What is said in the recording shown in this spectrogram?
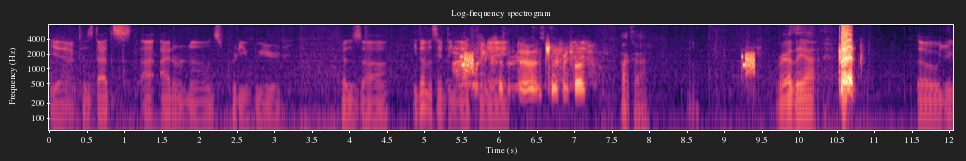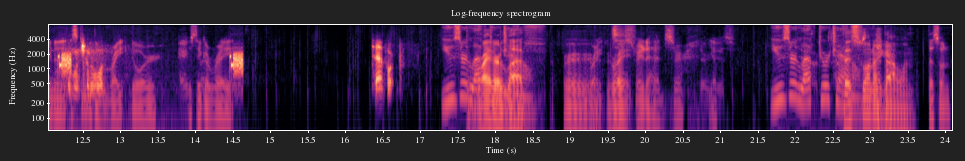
Yeah, because that's I, I don't know. It's pretty weird. Because uh, he done the same thing yesterday. to Chili 45. Okay. Oh. Where are they at? Go ahead. So you're gonna One it's gonna be channel the one. right door. Just take a right. Ten four. User The left right your or channel. left? Or Right. right? Straight ahead, sir. Yep. User left your channel. This one or Right here. that one? This one.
